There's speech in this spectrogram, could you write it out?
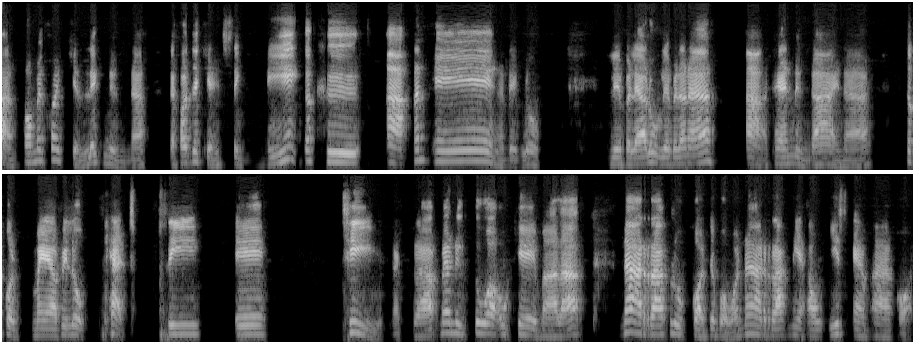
รั่งเขาไม่ค่อยเขียนเลขหนึ่งนะ แต่เขาจะเขียนสิ่งนี้ก็คือ อะนั่นเองเด็กลูก เรียนไปแล้วลูกเรียนไปแล้วนะอะแทนหนึ่งได้นะสะกดแมวพี่ลูก cat c a t นะครับแมวหนึ่งตัวโอเคมาล้วน่ารักลูกก่อนจะบอกว่าน่ารักเนี่ยเอา is am are ก่อน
